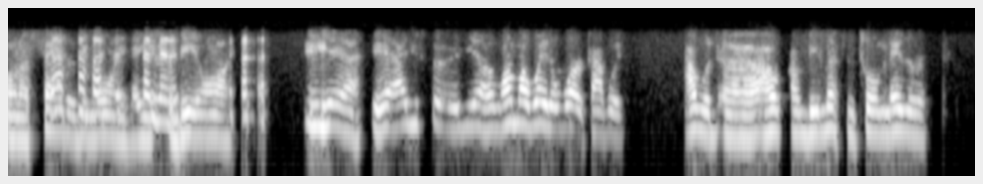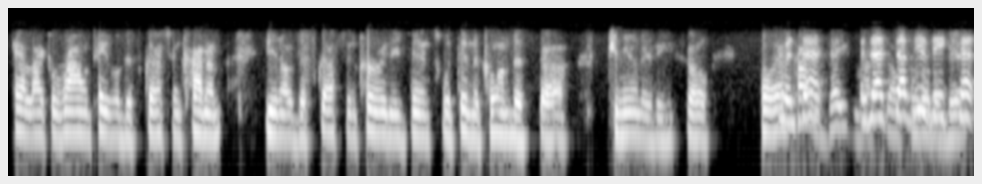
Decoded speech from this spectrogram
on a Saturday morning. They used minutes. to be on. yeah, yeah. I used to, you know, on my way to work, I would, I would, uh, I I'd be listening to them, and they were had like a roundtable discussion, kind of, you know, discussing current events within the Columbus uh, community. So, so that's was kind that, of was that WVK?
